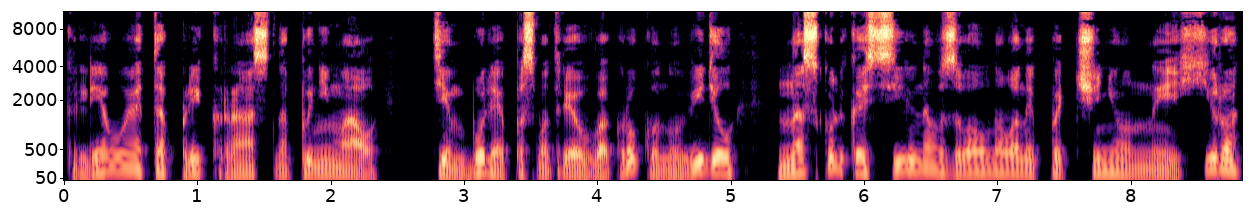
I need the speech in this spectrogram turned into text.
Клео это прекрасно понимал. Тем более, посмотрев вокруг, он увидел, насколько сильно взволнованы подчиненные Хиро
